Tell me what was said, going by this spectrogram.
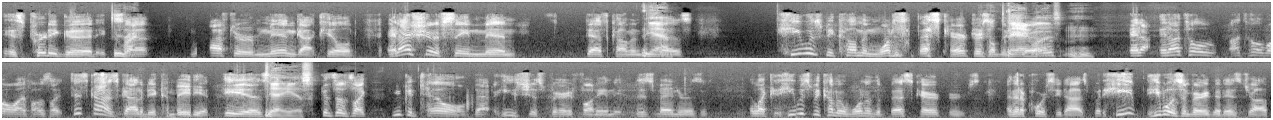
is pretty good, except after Min got killed, and I should have seen Min death coming Yeah. because he was becoming one of the best characters on the yeah, show. was. Mm-hmm. And I, and I told I told my wife I was like, this guy's got to be a comedian. He is. yeah he is Because I was like, you could tell that he's just very funny and his mannerisms. and like he was becoming one of the best characters. And then of course he dies, but he he wasn't very good at his job.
